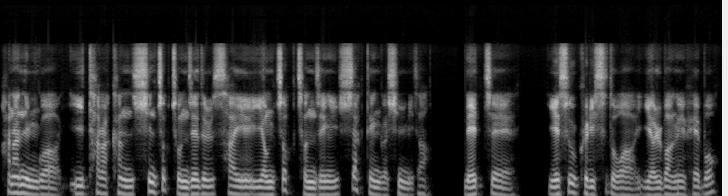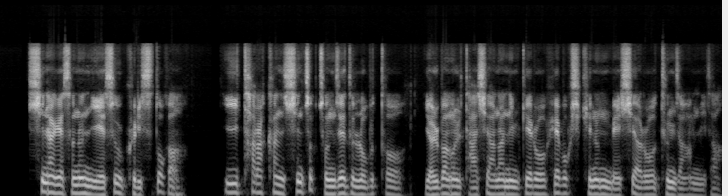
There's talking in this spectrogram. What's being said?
하나님과 이 타락한 신적 존재들 사이의 영적 전쟁이 시작된 것입니다. 넷째, 예수 그리스도와 열방의 회복. 신약에서는 예수 그리스도가 이 타락한 신적 존재들로부터 열방을 다시 하나님께로 회복시키는 메시아로 등장합니다.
